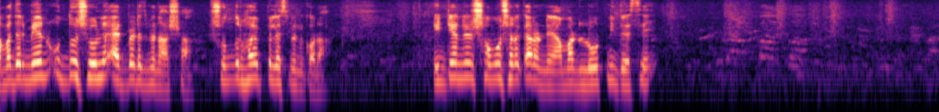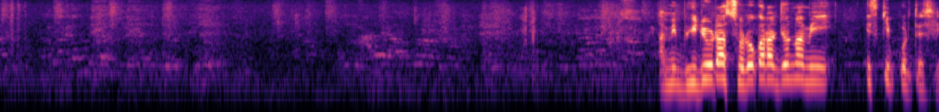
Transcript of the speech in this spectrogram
আমাদের মেন উদ্দেশ্য হলো অ্যাডভার্টাইজমেন্ট আসা, সুন্দরভাবে প্লেসমেন্ট করা। ইন্টারনেট সমস্যার কারণে আমার লোড নিতেছে। আমি ভিডিওটা ছোট করার জন্য আমি স্কিপ করতেছি।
